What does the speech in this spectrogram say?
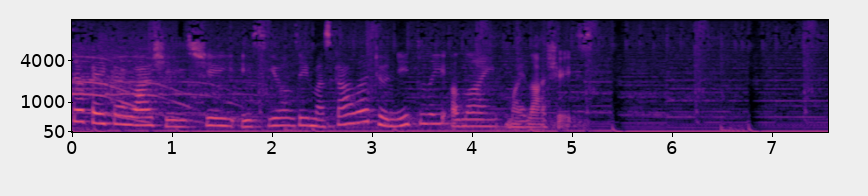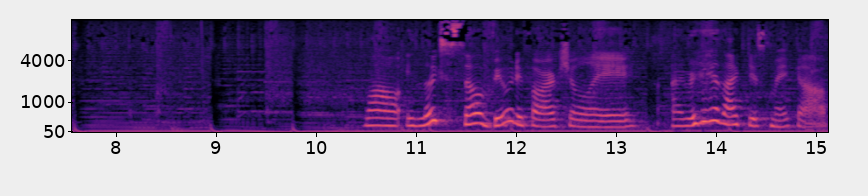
After fake lashes, she is using mascara to neatly align my lashes. Wow, it looks so beautiful actually. I really like this makeup.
